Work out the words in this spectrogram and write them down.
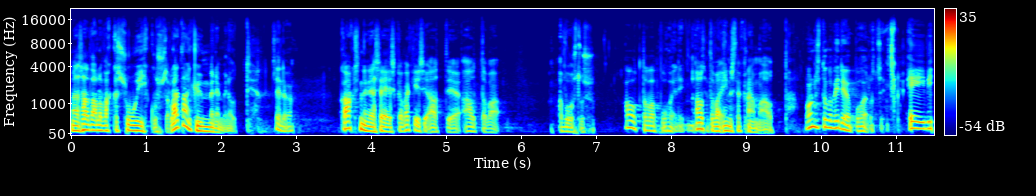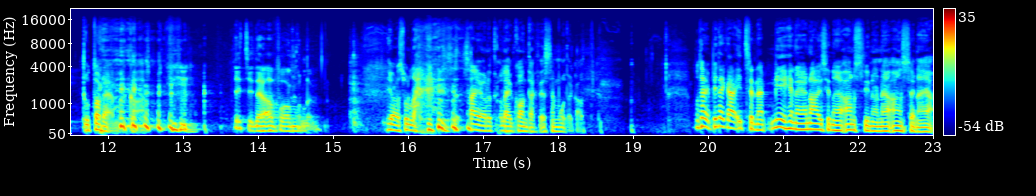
mä saatan olla vaikka suihkussa. Laitetaan 10 minuuttia. Selvä. 247 väkisiauttajien auttava avustus, Auttava puhelin. auttava Instagram auttaa. Onnistuuko videopuhelut siinä? Ei vittu todellakaan. Sitten siitä apua mulle. Joo, sulle sä joudut olemaan kontakteissa muuta kautta. Mutta hei, pitäkää itsenne miehinä ja naisina ja anssinoina ja anssena ja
